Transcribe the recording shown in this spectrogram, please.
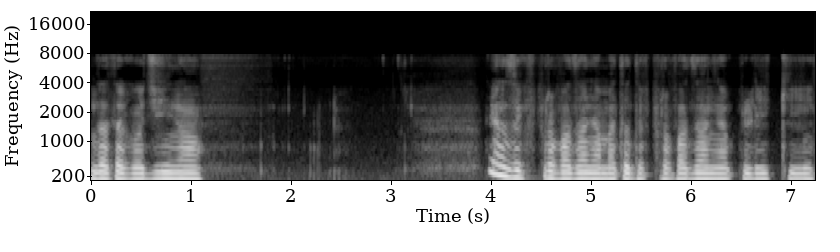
Data, godzina, język wprowadzania, metody wprowadzania, pliki,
